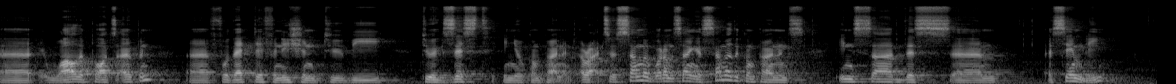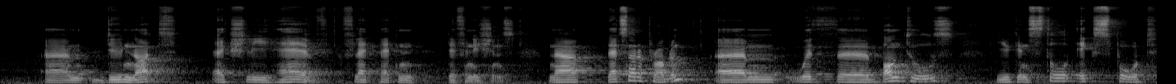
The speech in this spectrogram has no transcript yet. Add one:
uh, while the part's open uh, for that definition to be to exist in your component. All right, so some of what I'm saying is some of the components inside this um, assembly um, do not actually have flat pattern definitions. Now, that's not a problem. Um, with uh, BOM tools, you can still export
